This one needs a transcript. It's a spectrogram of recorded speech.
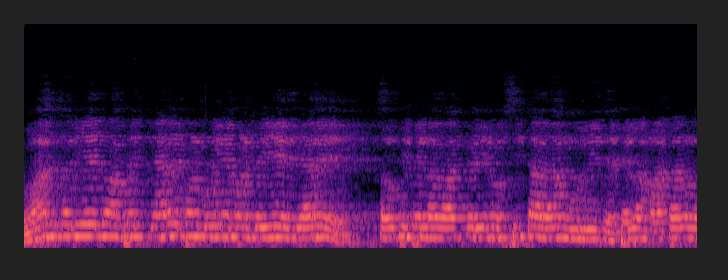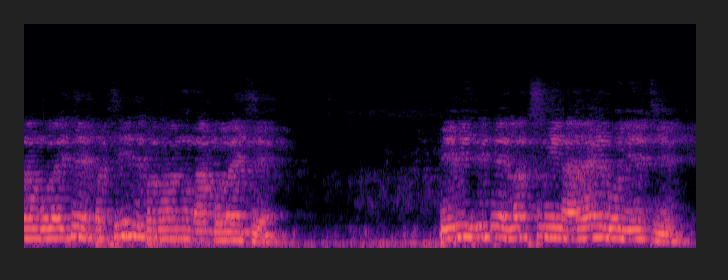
વાત કરીએ તો આપણે ક્યારે પણ કોઈને પણ કહીએ, ત્યારે સૌથી પહેલા વાત કરીએ તો સીતારામ બોલીએ છે. પહેલા માતાનું નામ બોલાય છે, પછી જ ભગવાનનું નામ બોલાય છે. તેવી જ રીતે લક્ષ્મી નારાયણ બોલીએ છીએ.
